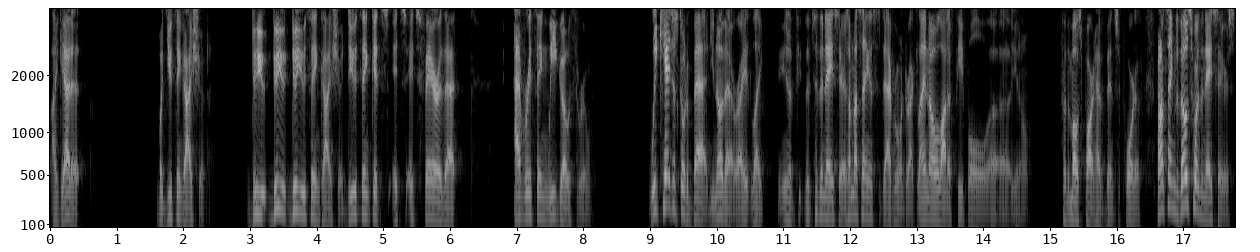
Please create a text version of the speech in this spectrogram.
I get it but you think I should. Do you do you do you think I should? Do you think it's it's it's fair that everything we go through we can't just go to bed. You know that, right? Like, you know, to the naysayers. I'm not saying this to everyone directly. I know a lot of people, uh, you know, for the most part, have been supportive. But I'm saying to those who are the naysayers,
